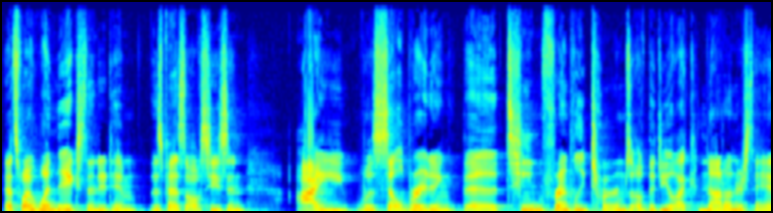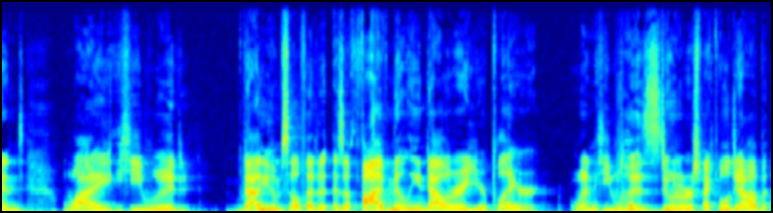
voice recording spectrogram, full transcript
That's why when they extended him this past offseason, I was celebrating the team friendly terms of the deal. I could not understand why he would value himself as a $5 million a year player when he was doing a respectable job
